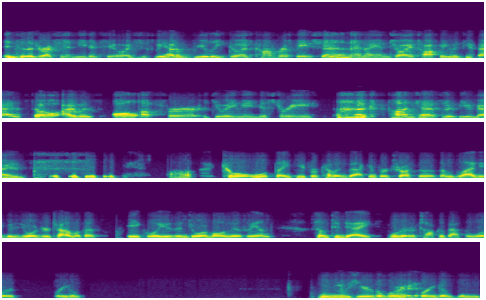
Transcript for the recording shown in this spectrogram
into the direction it needed to. It just we had a really good conversation, and I enjoyed talking with you guys. So I was all up for doing a mystery podcast with you guys. uh, cool. Well, thank you for coming back and for trusting us. I'm glad you've enjoyed your time with us. Equally as enjoyable in this end. So today we're going to talk about the word freedom. When you hear the word, word freedom,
